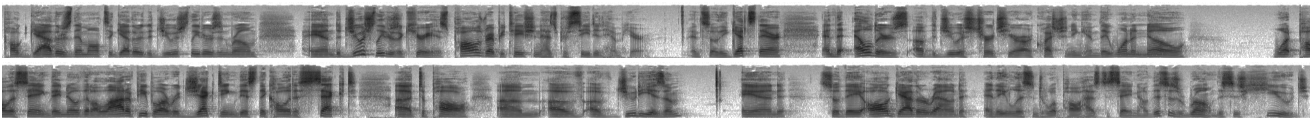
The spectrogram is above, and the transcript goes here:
Paul gathers them all together, the Jewish leaders in Rome, and the Jewish leaders are curious. Paul's reputation has preceded him here. And so he gets there, and the elders of the Jewish church here are questioning him. They want to know what Paul is saying. They know that a lot of people are rejecting this. They call it a sect uh, to Paul um, of, of Judaism. And so they all gather around and they listen to what Paul has to say. Now, this is Rome. This is huge.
